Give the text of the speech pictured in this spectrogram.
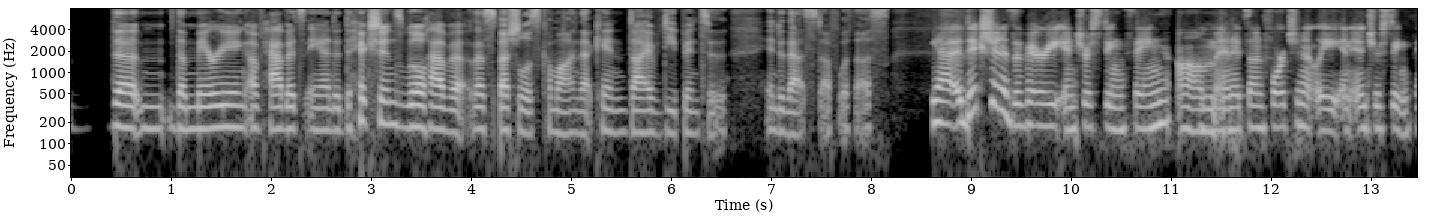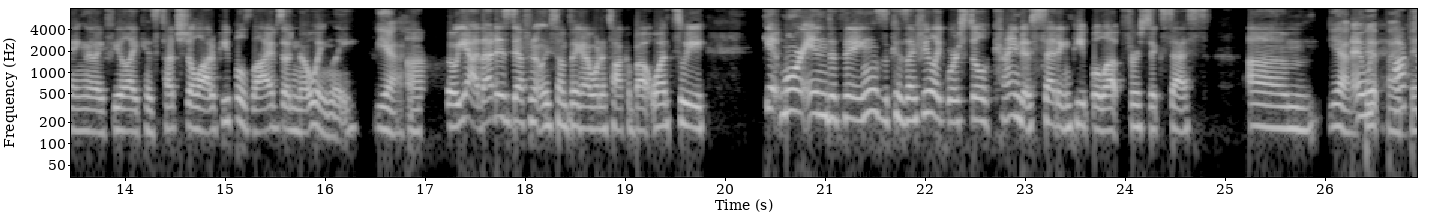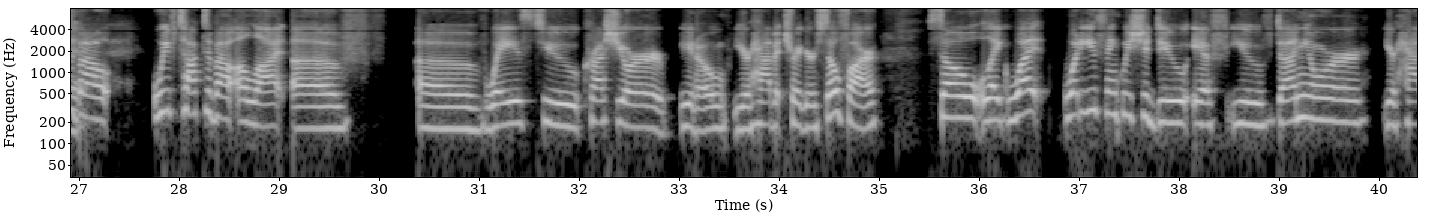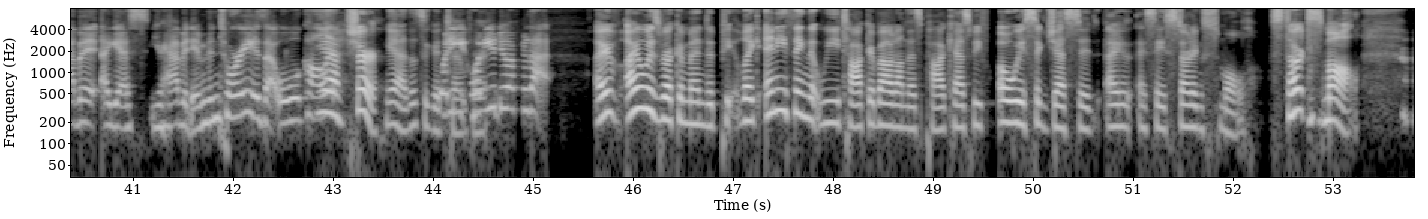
the the marrying of habits and addictions, we'll have a, a specialist come on that can dive deep into into that stuff with us. Yeah. Addiction is a very interesting thing, um, Mm-hmm. and it's unfortunately an interesting thing that I feel like has touched a lot of people's lives unknowingly. Yeah. Uh, so yeah, that is definitely something I want to talk about once we get more into things because I feel like we're still kind of setting people up for success. Um, yeah, and we've talked bit. about we've talked about a lot of of ways to crush your you know your habit trigger so far. So like what what do you think we should do if you've done your your habit I guess your habit inventory is that what we'll call yeah, it? Yeah sure. Yeah, that's a good What do you what do you do after that? I I always recommend to like anything that we talk about on this podcast. We've always suggested. I, I say starting small. Start small.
